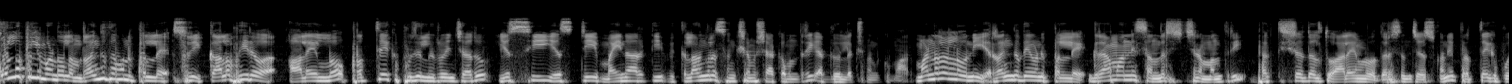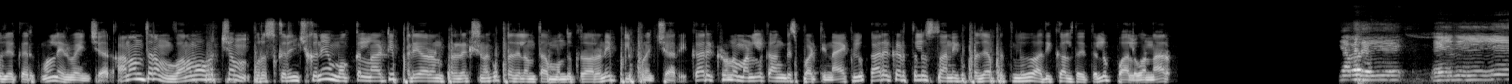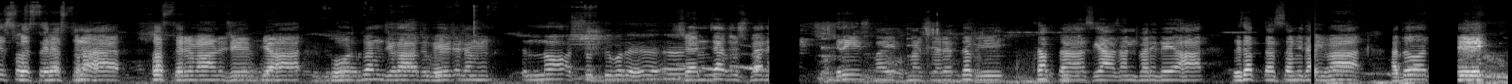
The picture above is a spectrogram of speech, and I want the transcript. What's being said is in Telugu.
గొల్లపల్లి మండలం రంగదమనపల్లె శ్రీ కాలభైరవ ఆలయంలో ప్రత్యేక పూజలు నిర్వహించారు ఎస్సీ ఎస్టీ మైనారిటీ వికలాంగుల సంక్షేమ శాఖ మంత్రి అడ్లూరు లక్ష్మణ్ కుమార్. మండలంలోని రంగదేవునిపల్లె గ్రామాన్ని సందర్శించిన మంత్రి భక్తి శ్రద్ధలతో ఆలయంలో దర్శనం చేసుకుని ప్రత్యేక పూజా కార్యక్రమాలు నిర్వహించారు. అనంతరం వనమహోత్సవం పురస్కరించుకుని మొక్కలు నాటి పర్యావరణ పరిరక్షణకు ప్రజలంతా ముందుకు రావాలని పిలుపునిచ్చారు. ఈ కార్యక్రమంలో మండల కాంగ్రెస్ పార్టీ నాయకులు కార్యకర్తలు స్థానిక ప్రజాప్రతినిధులు అధికారులు తదితరులు పాల్గొన్నారు. दैवी स्वस्तिरस्तु स्वस्तिर्मानुषेभ्यः ऊर्ध्वं जिगातु भेषजं अशुद्धिपदे। शञ्च दुष्पदे ग्रीष्मयुष्मशरद्दपि सप्तास्यासन् परिदयः त्रिसप्तः समिदैव अतो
